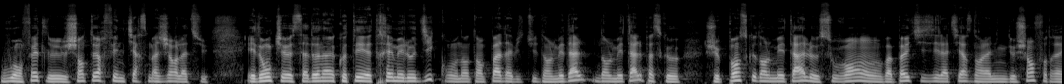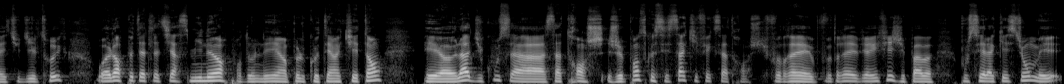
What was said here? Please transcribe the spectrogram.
où en fait le chanteur fait une tierce majeure là-dessus. Et donc euh, ça donne un côté très mélodique qu'on n'entend pas d'habitude dans le métal, dans le métal parce que je pense que dans le métal souvent on va pas utiliser la tierce dans la ligne de chant, faudrait étudier le truc, ou alors peut-être la tierce mineure pour donner un peu le côté inquiétant. Et euh, là du coup ça, ça tranche. Je pense que c'est ça qui fait que ça tranche. Il faudrait, faudrait vérifier. J'ai pas poussé la question, mais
